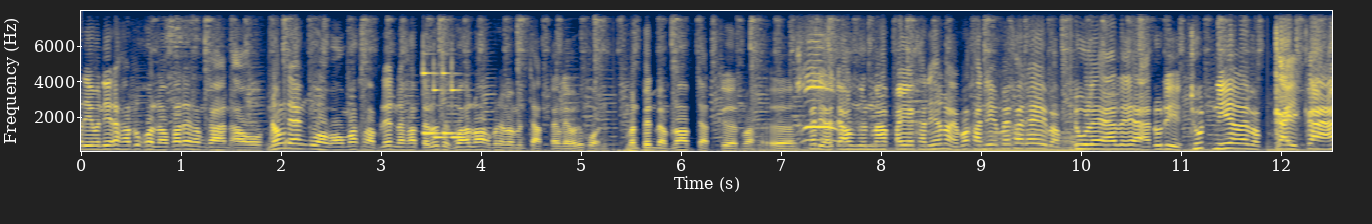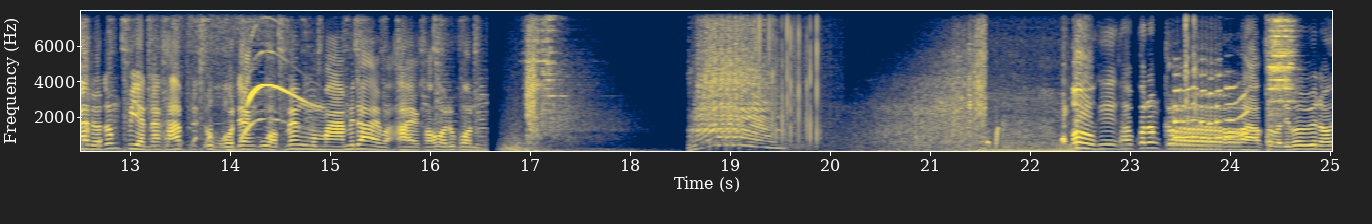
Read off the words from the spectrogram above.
อดีวันนี้นะครับทุกคนเราก็ได้ทำการเอาน้องแดงอวบออกมาขับเล่นนะครับ แต่รู้สึกว่ารอบมันทำไมมันจัดแต่งเร็วทุกคน มันเป็นแบบรอบจัดเกินว่ะเออก็เดี๋ยวจะเอาเงินมาไปคันนี้หน่อยเพราะคันนี้ไม่ค่อยได้แบบดูแลเลยอะดูดิชุดนี้อะไรแบบไก่กาเดี๋ยวต้องเปลี่ยนนะครับโอ้โหแดงอวบแม่งมามาไม่ได้ว่ะอายเขาว่ะทุกคน โอเคครับก็ต้องกราบสวัสดีพ่อพี่น้อง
